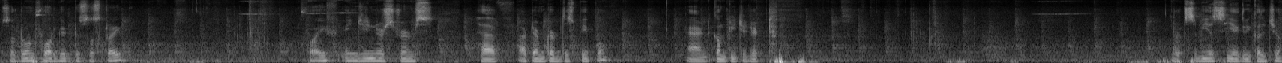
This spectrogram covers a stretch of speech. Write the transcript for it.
So don't forget to subscribe. Five engineer students have attempted this paper and completed it. That's bsc agriculture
